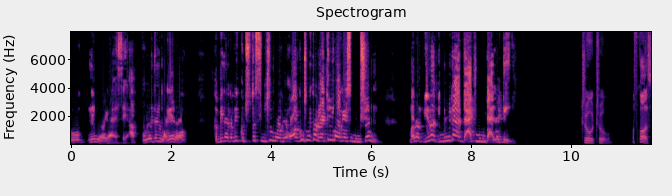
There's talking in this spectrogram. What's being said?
वो नहीं होगा ऐसे। आप पूरे दिन लगे रहो। कभी ना कभी कुछ तो सीख ही लोगे। और कुछ नहीं तो रट ही लोगे सोल्यूशन मतलब you know you need that mentality true true of course.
